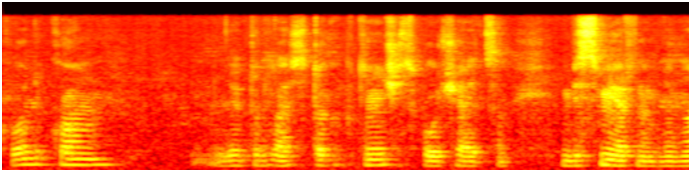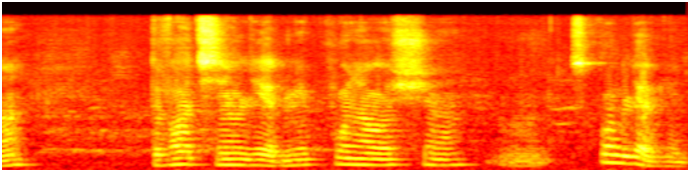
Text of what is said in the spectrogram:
Сколько лет у власти? Только катонически получается. Бессмертно, блин, а? 27 лет, не понял еще. Сколько лет, блин?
